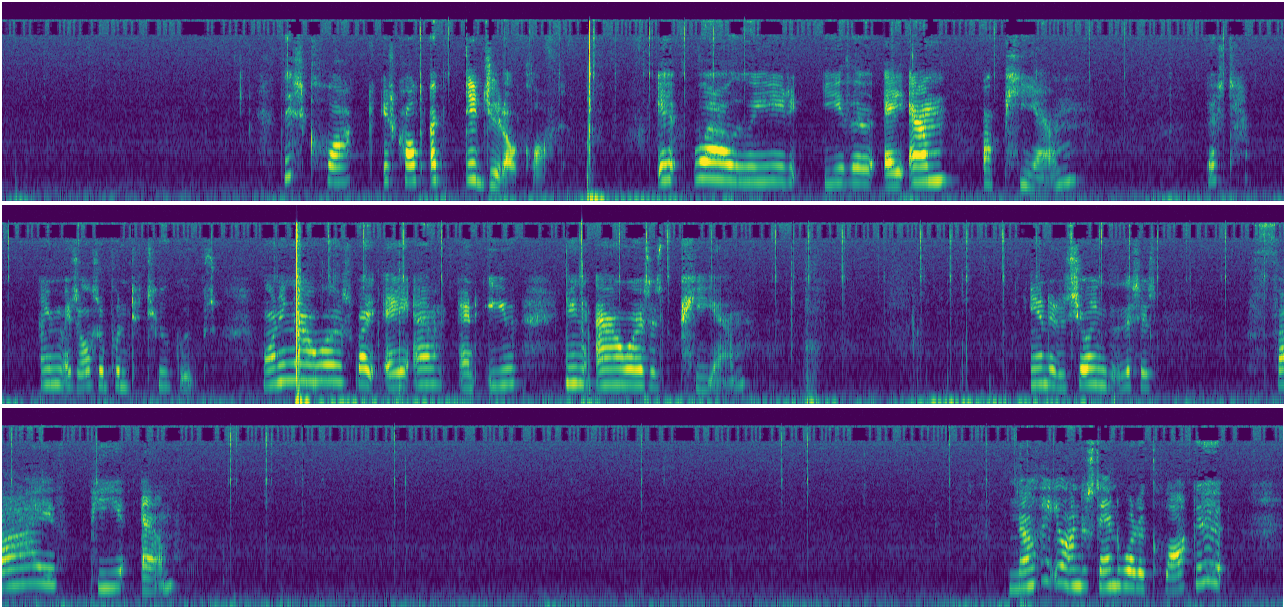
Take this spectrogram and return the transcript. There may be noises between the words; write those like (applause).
This clock is called a digital clock. It will read either AM or PM. This time is also put into two groups. Morning hours by AM and evening hours is PM. And it is showing that this is 5 p.m. Now that you understand what a clock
